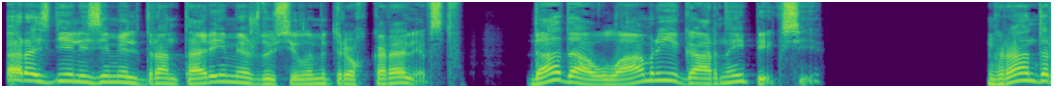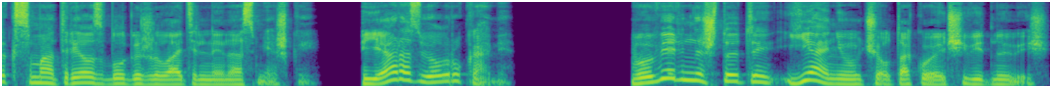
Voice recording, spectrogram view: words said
о разделе земель Дрантарии между силами трех королевств. Да-да, у Ламрии, Гарна и Пиксии». Грандерк смотрел с благожелательной насмешкой. Я развел руками. «Вы уверены, что это я не учел такую очевидную вещь,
